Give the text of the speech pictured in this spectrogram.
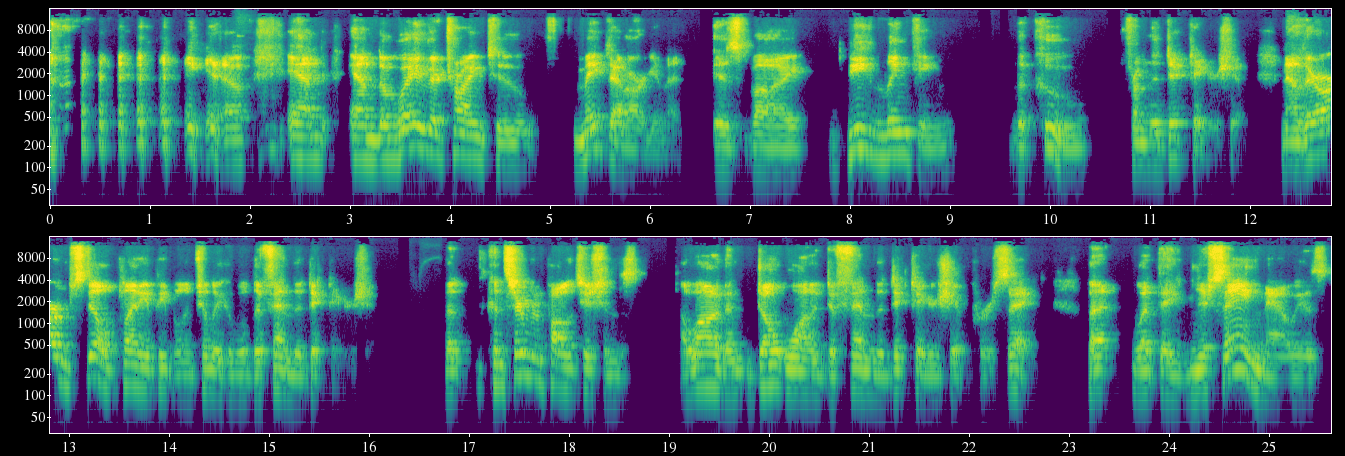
you know, and and the way they're trying to make that argument is by delinking the coup from the dictatorship. Now, there are still plenty of people in Chile who will defend the dictatorship. But conservative politicians, a lot of them don't want to defend the dictatorship per se. But what they're saying now is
